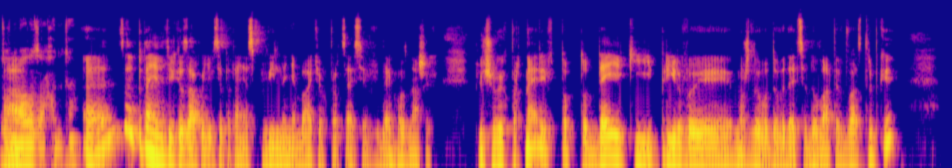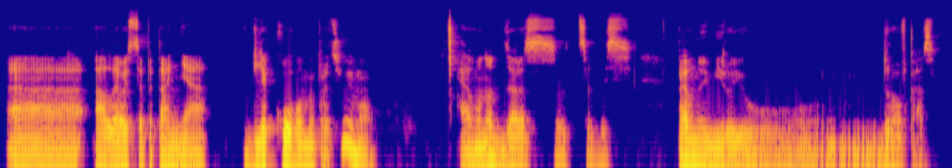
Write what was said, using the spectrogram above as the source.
Планували заходи, так? Е, це питання не тільки заходів, це питання сповільнення багатьох процесів декого з наших ключових партнерів. Тобто, деякі прірви, можливо, доведеться долати в два стрибки, але ось це питання, для кого ми працюємо, е, воно зараз це десь певною мірою дороговказ,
